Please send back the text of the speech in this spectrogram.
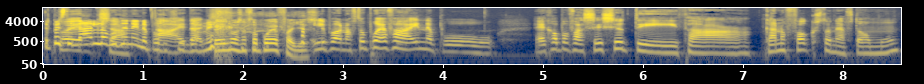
Ε, πες το την άλλη, έριξα. αφού δεν είναι πολύ Α, σύντομη. εντάξει. Πες μας αυτό που έφαγες. Λοιπόν, αυτό που έφαγα είναι που έχω αποφασίσει ότι θα κάνω focus στον εαυτό μου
